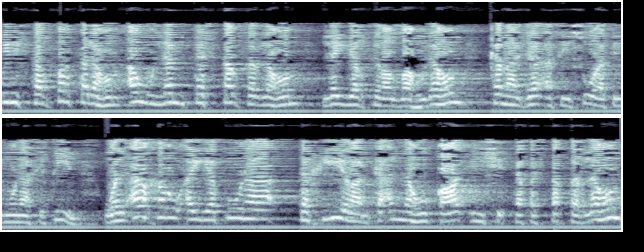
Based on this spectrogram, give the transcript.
إن استغفرت لهم أو لم تستغفر لهم لن يغفر الله لهم كما جاء في سورة المنافقين. والآخر أن يكون تخييرا كأنه قال إن شئت فاستغفر لهم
